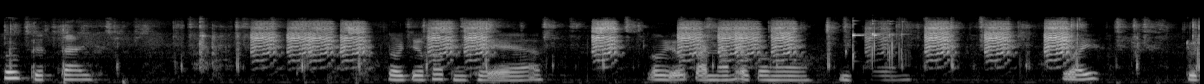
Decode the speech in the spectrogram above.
โอ้เกิดต ไว้จุด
